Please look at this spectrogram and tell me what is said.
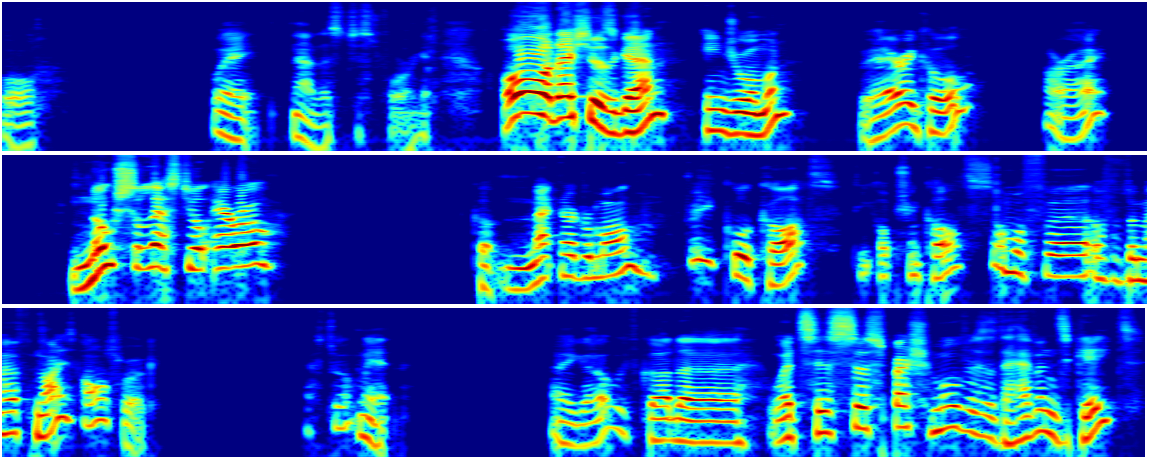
Oh. Wait, no, that's just four again. Oh, there she is again. Angewomon. Very cool. Alright. No Celestial Arrow. Got Magnadramon. Pretty cool cards. The option cards. Some of, uh, of them have nice artwork. I have to admit. There you go. We've got, uh, what's his uh, special move? Is it the Heaven's Gate?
